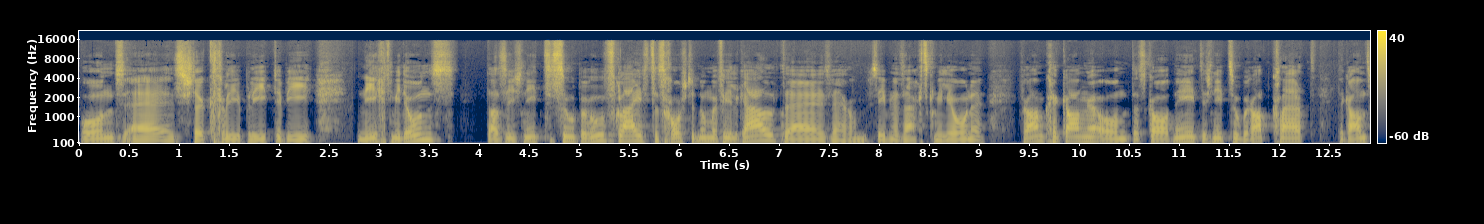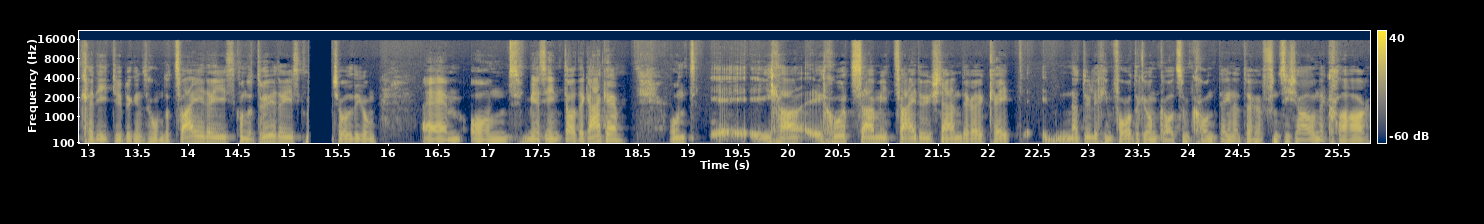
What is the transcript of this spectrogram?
Und äh, das Stöckli bleibt dabei nicht mit uns. Das ist nicht sauber aufgeleistet, das kostet nur viel Geld, äh, es wäre um 67 Millionen Franken gegangen und das geht nicht, das ist nicht sauber abgeklärt. Der ganze Kredit übrigens 132, 133, Entschuldigung. Ähm, und wir sind da dagegen. Und äh, ich habe kurz auch mit zwei, drei Ständern geredet. Natürlich im Vordergrund geht es um Containerdörfer. Es ist allen klar,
